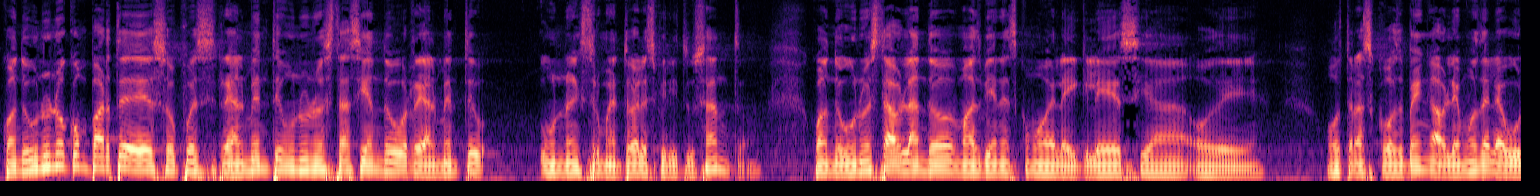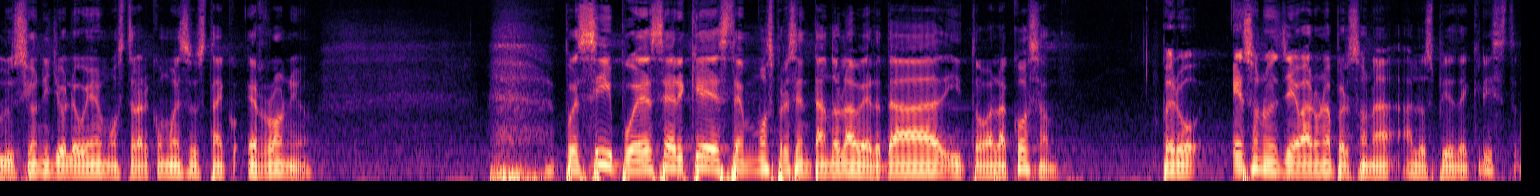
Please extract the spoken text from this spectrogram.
Cuando uno no comparte de eso, pues realmente uno no está haciendo realmente un instrumento del Espíritu Santo. Cuando uno está hablando más bien es como de la iglesia o de otras cosas. Venga, hablemos de la evolución y yo le voy a mostrar cómo eso está erróneo. Pues sí, puede ser que estemos presentando la verdad y toda la cosa, pero eso no es llevar a una persona a los pies de Cristo.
